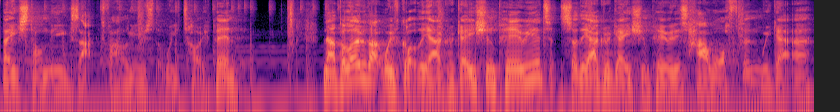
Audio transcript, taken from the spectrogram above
based on the exact values that we type in. Now below that we've got the aggregation period. So the aggregation period is how often we get a,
